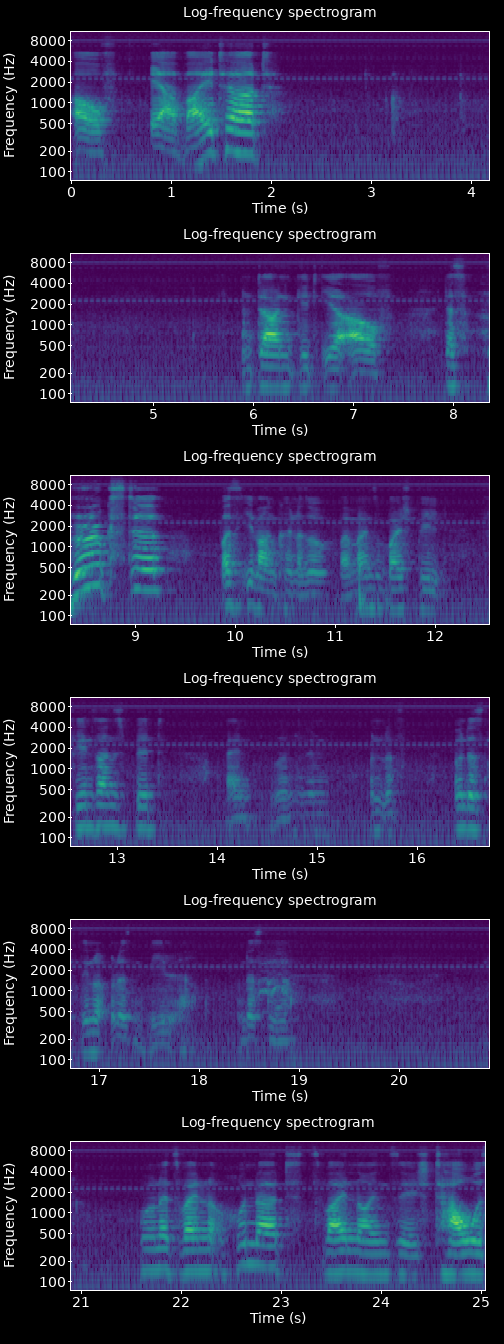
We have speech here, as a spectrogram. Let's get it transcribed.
auf erweitert. Und dann geht ihr auf das höchste, was ihr machen könnt. Also bei meinem zum Beispiel 24-Bit, ein und und das, und das ein Wähl, ja. Und das ein 192.000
